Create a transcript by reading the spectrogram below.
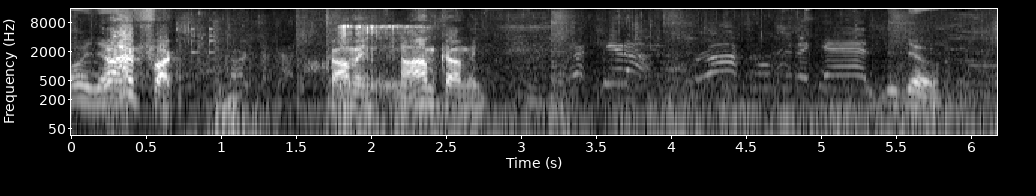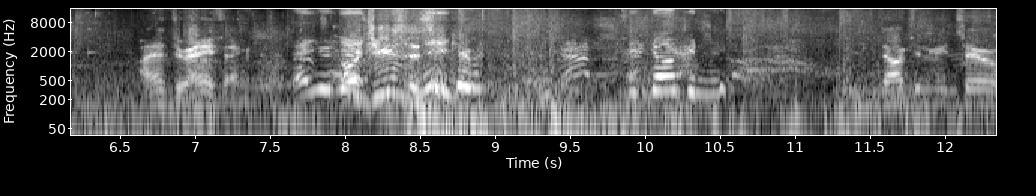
Oh yeah. I'm fuck. Coming. I'm coming. You do. I didn't do anything. Hey, you oh, did. Oh Jesus! He kept He's dunking me. He's dunking me too.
